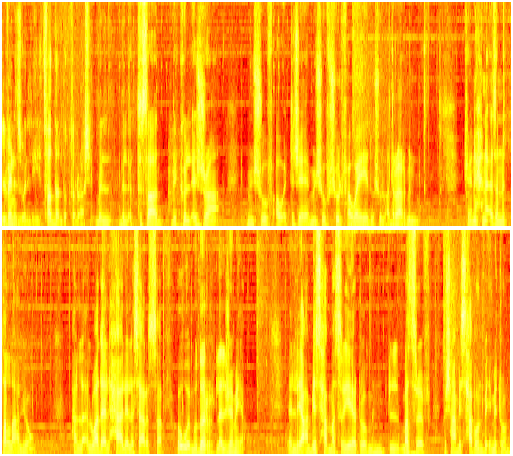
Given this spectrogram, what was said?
الفنزويلية. تفضل دكتور راشد. بال... بالإقتصاد بكل إجراء بنشوف أو اتجاه بنشوف شو الفوائد وشو الأضرار منه. فنحن إذا بنطلع اليوم هلأ الوضع الحالي لسعر الصرف هو مضر للجميع. اللي عم بيسحب مصرياته من المصرف مش عم يسحبهم بقيمتهم.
